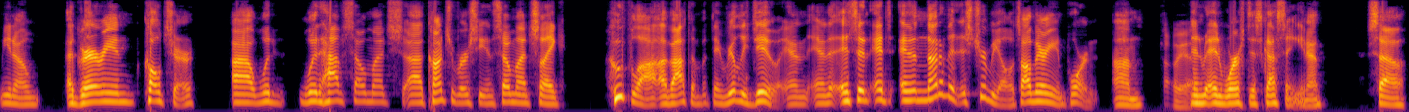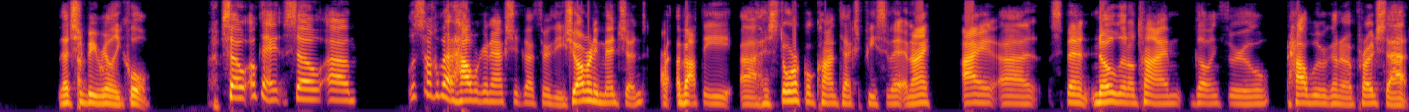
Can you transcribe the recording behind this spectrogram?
you know agrarian culture uh, would would have so much uh, controversy and so much like hoopla about them, but they really do. And and it's an it's and none of it is trivial. It's all very important. Um, Oh yeah. and, and worth discussing, you know? So that should be really cool. So, okay. So, um, let's talk about how we're going to actually go through these. You already mentioned about the uh, historical context piece of it. And I, I uh, spent no little time going through how we were going to approach that.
